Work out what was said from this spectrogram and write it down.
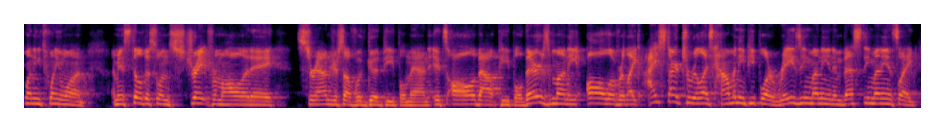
2021. I mean, still this one straight from holiday. Surround yourself with good people, man. It's all about people. There's money all over. Like I start to realize how many people are raising money and investing money. It's like,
